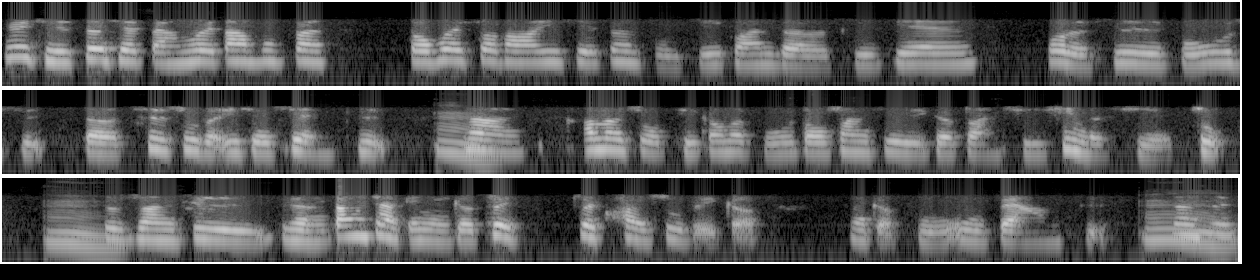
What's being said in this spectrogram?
因为其实这些单位大部分都会受到一些政府机关的时间或者是服务时的次数的一些限制，嗯，那他们所提供的服务都算是一个短期性的协助，嗯，就算是嗯当下给你一个最最快速的一个那个服务这样子，嗯，但是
